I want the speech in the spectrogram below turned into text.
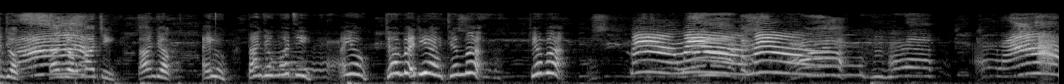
tanjok tanjok mochi tanjok. Ayo tanjok mochi ayo jambak dia jambak. Jambak. Meow meow. Meow.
